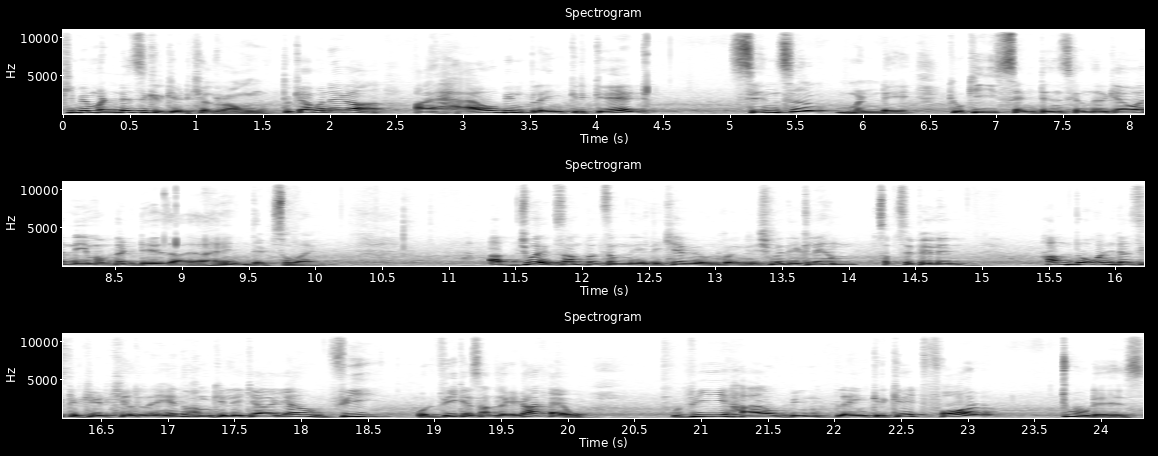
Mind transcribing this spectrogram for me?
कि मैं मंडे से क्रिकेट खेल रहा हूँ तो क्या बनेगा? I have been playing cricket since Monday क्योंकि इस सेंटेंस के अंदर क्या हुआ? नेम ऑफ़ द डेज़ आया है दैट्स वाई अब जो एग्जाम्पल्स हमने लिखे हुए उनको इंग्लिश में देख लें हम सबसे पहले। हम दो घंटे से क्रिकेट खेल रहे हैं तो हम के लिए क्या आ गया वी और वी के साथ लगेगा have we have been playing cricket for two days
